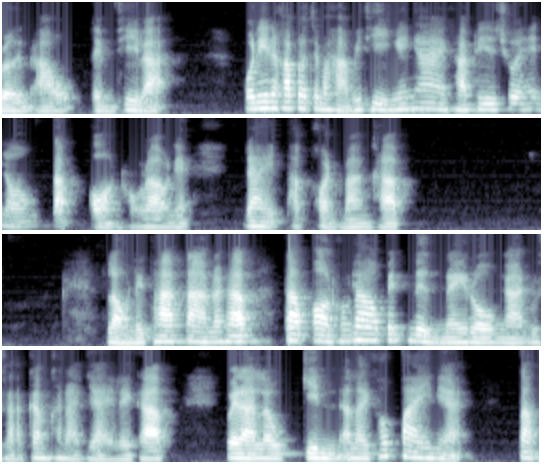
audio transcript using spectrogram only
burn out เต็มที่ละ วันนี้นะครับเราจะมาหาวิธีง่ายๆครับที่จะช่วยให้น้องตับอ่อนของเราเนี่ยได้พักผ่อนบ้างครับ ลองนึกภาพตามนะครับ ตับอ่อนของเราเป็นหนึ่งในโรงงานอุตสาหกรรมขนาดใหญ่เลยครับ เวลาเรากินอะไรเข้าไปเนี่ยตับ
